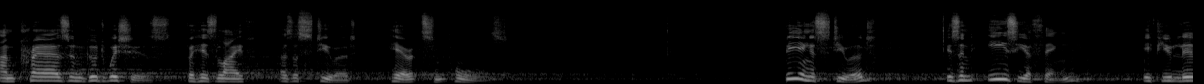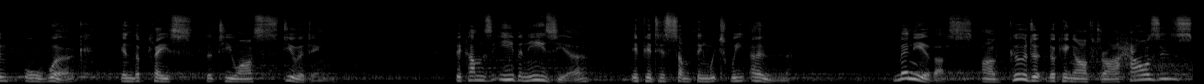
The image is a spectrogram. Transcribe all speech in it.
and prayers and good wishes for his life as a steward here at St. Paul's. Being a steward is an easier thing if you live or work in the place that you are stewarding. Becomes even easier if it is something which we own. Many of us are good at looking after our houses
